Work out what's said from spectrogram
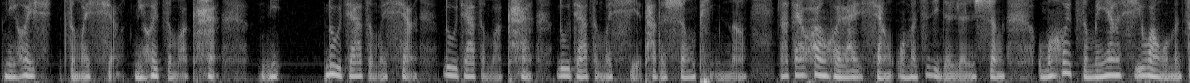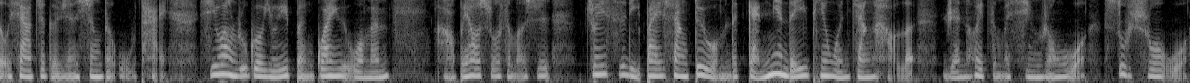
你会怎么想？你会怎么看？你陆家怎么想？陆家怎么看？陆家怎么写他的生平呢？那再换回来想我们自己的人生，我们会怎么样？希望我们走下这个人生的舞台？希望如果有一本关于我们，好，不要说什么是。追思礼拜上对我们的感念的一篇文章，好了，人会怎么形容我？诉说我？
